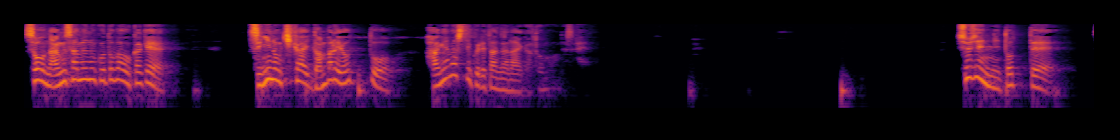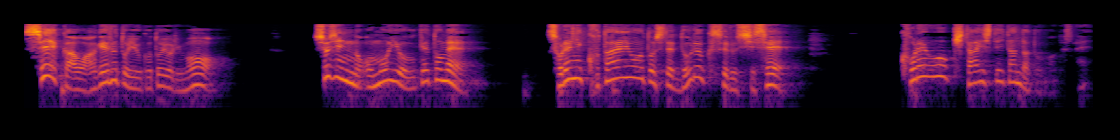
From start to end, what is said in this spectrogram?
そう慰めの言葉をかけ、次の機会頑張れよと励ましてくれたんじゃないかと思うんですね。主人にとって成果を上げるということよりも、主人の思いを受け止め、それに応えようとして努力する姿勢、これを期待していたんだと思うんですね。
